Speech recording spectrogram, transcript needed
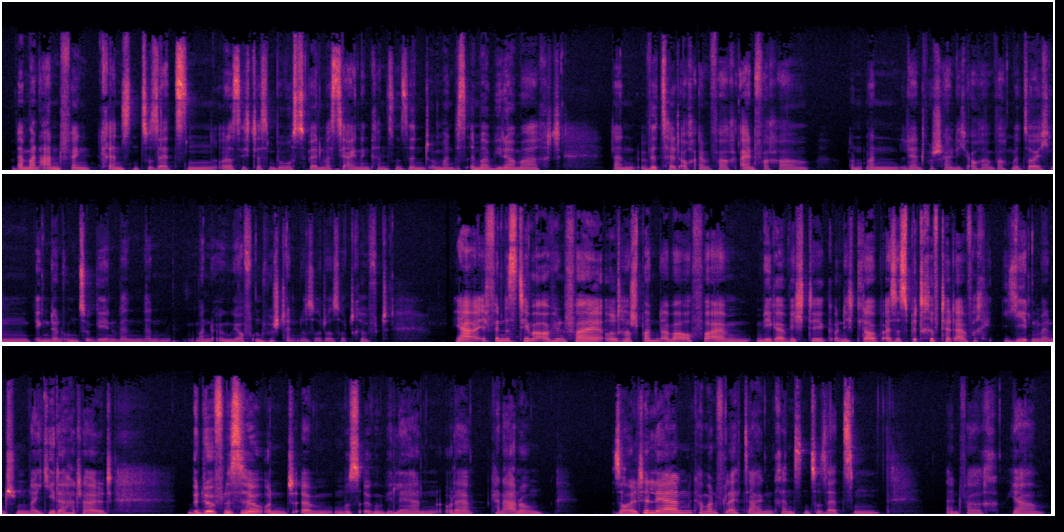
wenn man anfängt, Grenzen zu setzen oder sich dessen bewusst zu werden, was die eigenen Grenzen sind und man das immer wieder macht, dann wird es halt auch einfach einfacher. Und man lernt wahrscheinlich auch einfach mit solchen Dingen dann umzugehen, wenn dann man irgendwie auf Unverständnis oder so trifft. Ja, ich finde das Thema auf jeden Fall ultra spannend, aber auch vor allem mega wichtig. Und ich glaube, also es betrifft halt einfach jeden Menschen, weil jeder hat halt Bedürfnisse und ähm, muss irgendwie lernen oder keine Ahnung, sollte lernen, kann man vielleicht sagen, Grenzen zu setzen. Einfach, ja,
